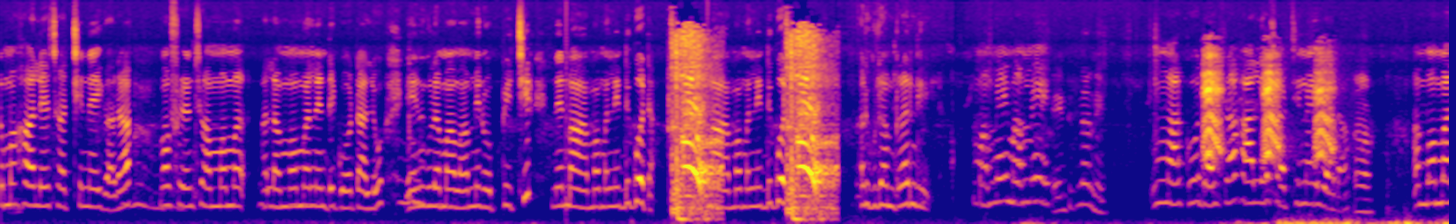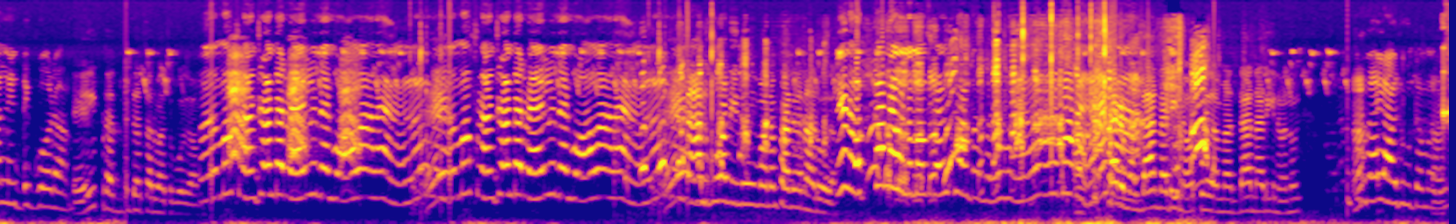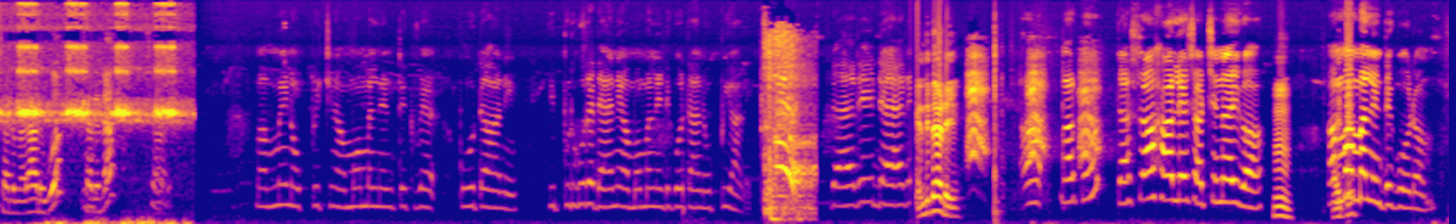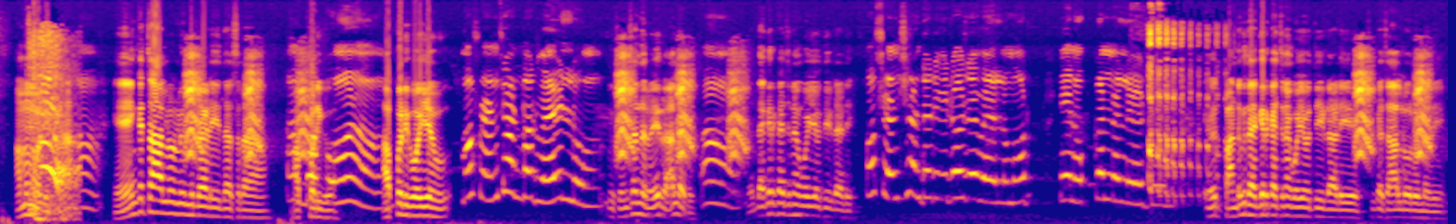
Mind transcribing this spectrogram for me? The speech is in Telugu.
బతుకమ్మ హాలిడేస్ వచ్చినాయి కదా. మా ఫ్రెండ్స్ అమ్మమ్మ వాళ్ళ అమ్మమ్మ ఇంటికి కొట్టాలు నేను కూడా మా మమ్మీని ఒప్పించి నేను మా అమ్మమ్మ ఇంటికి కొట్ట మా అమ్మమ్మ ఇంటికి కొట్ట అడుగుదాం రండి. Mummy mummy. మాకు దసరా హాలిడేస్ వచ్చినాయి కదా. అమ్మమ్మ ఇంటికి కూడా ఏ ఇప్పుడు అద్దుట తర్వాత పోదాం. మా ఫ్రెండ్స్ అంటే రైలు నేను పోవాలి. మా ఫ్రెండ్స్ అంటే రైలు నేను పోవాలి. ఏ నాలుగు అని నువ్వు మనం పండుగ నడువుదాం నేను ఒక్కనే ఉన్నా, మా ఫ్రెండ్స్ అంటున్నారు. సరే మరి దాన్ని అడిగినావు? పోదాం మరి దాన్ని అడిగినావు నువ్వు? పోయి అడుగుతాం ఆ, సరే మరి అడుగు. సరేనా? ఆ. మమ్మీని ఒప్పించిన అమ్మమ్మ ఇంటికి పోతా అని. ఇప్పుడు కూడా డాడీ అమ్మమ్మ ఇంటికి పోతా అని ఒప్పియాలి. Daddy daddy. నాకు దసరా హాలిడేస్ వచ్చినాయిగా ఉమ్, అమ్మమ్మ ఇంటికి అమ్మమ్మ. ఏ ఇంకా చాలా రోజులు ఉంది డాడీ దసరా? అప్పటికి. అప్పటికి పోయావు. మా ఫ్రెండ్స్ అంటారు వెళ్ళు. నీ ఫ్రెండ్స్ అందరు వేరు రాలేదు దగ్గరికి వచ్చినా పోయావు డాడీ. మా ఫ్రెండ్స్ అంటారు ఈ రోజే వెళ్ళు మో- నేను ఒక్కనే లేదు ఎవరు పండుగ దగ్గరికి వచ్చినా పోయేది తీ డాడీ? ఇంకా చాలా రోజులు ఉన్నది.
